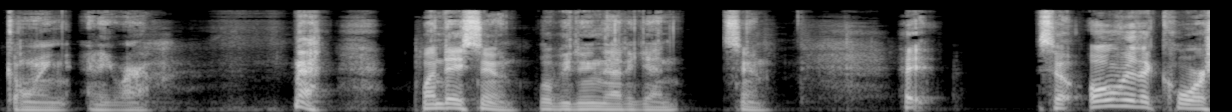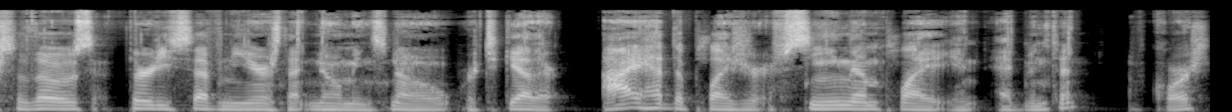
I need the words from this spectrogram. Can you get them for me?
going anywhere. One day soon, we'll be doing that again soon. Hey, so over the course of those 37 years that No Means No were together, I had the pleasure of seeing them play in Edmonton, of course.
